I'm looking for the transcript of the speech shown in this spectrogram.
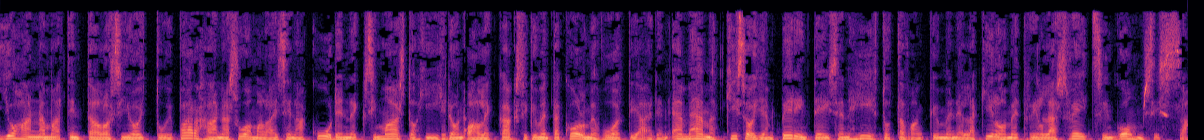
Johanna Matintalo sijoittui parhaana suomalaisena kuudenneksi maastohiihdon alle 23-vuotiaiden MM-kisojen perinteisen hiihtotavan 10 kilometrillä Sveitsin Gomsissa.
